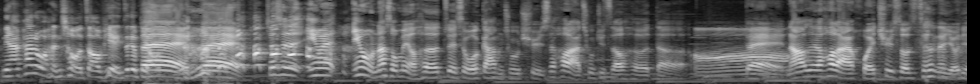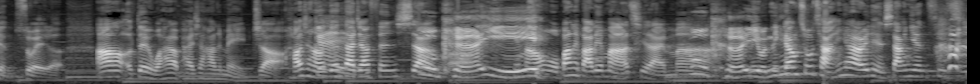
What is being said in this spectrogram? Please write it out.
你还拍了我很丑的照片，这个表对对，就是因为因为我那时候没有喝醉，所以我跟他们出去，是后来出去之后喝的。哦，对，然后是后来回去的时候真的有点醉了。啊，对，我还要拍下他的美照，好想要跟大家分享。不可以，我帮你把脸码起来嘛？不可以，你刚出场应该有一点香艳刺激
